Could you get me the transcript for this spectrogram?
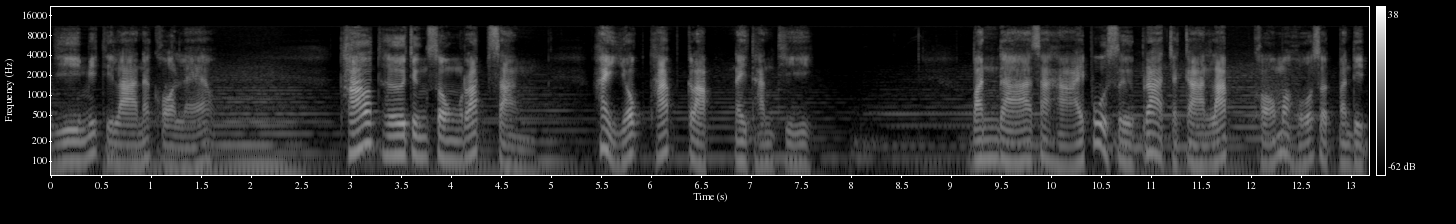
ำยีมิถิลานครแล้ว เท้าเธอจึงทรงรับสั่งให้ยกทัพกลับในทันที บรรดาสหายผู้สืบราชการลับของมโหสถบัณฑิต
